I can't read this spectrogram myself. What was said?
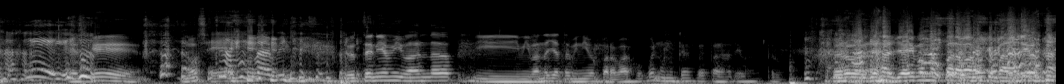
Yay. Es que, no sé. Yo tenía mi banda y mi banda ya también iba para abajo. Bueno, nunca fue para arriba, pero, pero ya, ya iba más para abajo que para arriba.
